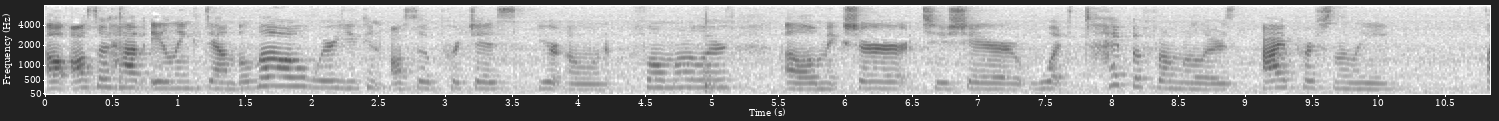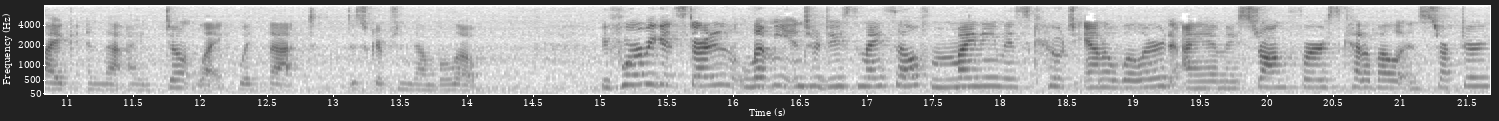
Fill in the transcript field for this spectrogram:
I'll also have a link down below where you can also purchase your own foam roller. I'll make sure to share what type of foam rollers I personally like and that I don't like with that description down below. Before we get started, let me introduce myself. My name is Coach Anna Willard. I am a Strong First kettlebell instructor,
